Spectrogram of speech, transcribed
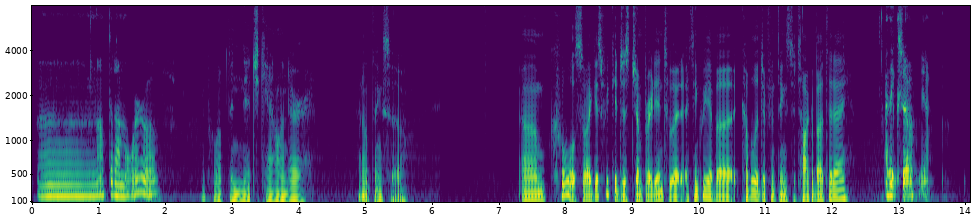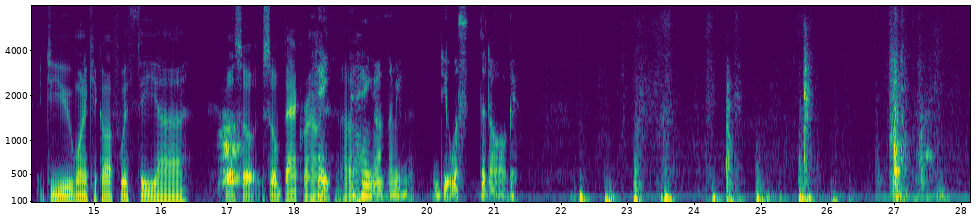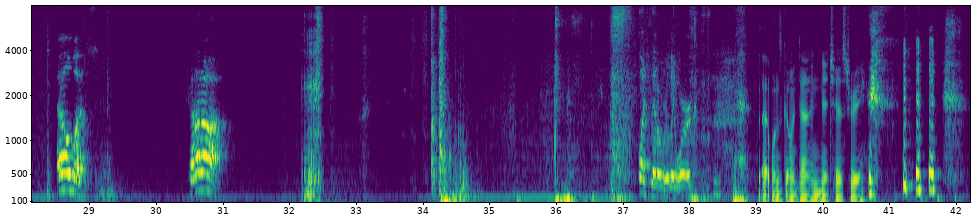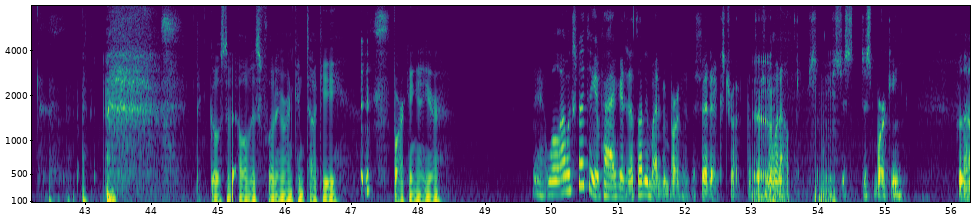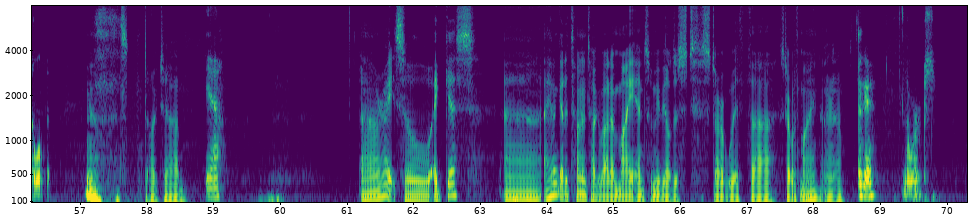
Um, not that I'm aware of. Let me pull up the niche calendar. I don't think so. Um, cool. So I guess we could just jump right into it. I think we have a couple of different things to talk about today. I think so. Yeah. Do you want to kick off with the uh well so so background. Hey, Uh-oh. hang on. Let me deal with the dog. Elvis, shut up. like that'll really work. That one's going down in niche history. ghost of Elvis floating around Kentucky, barking at your Yeah, well, I'm expecting a package. I thought he might have been barking at the FedEx truck, but there's no one out there, so he's just just barking for the hell of it. Yeah, that's dog job. Yeah. All right, so I guess uh, I haven't got a ton to talk about on my end, so maybe I'll just start with uh, start with mine. I don't know. Okay, that works.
